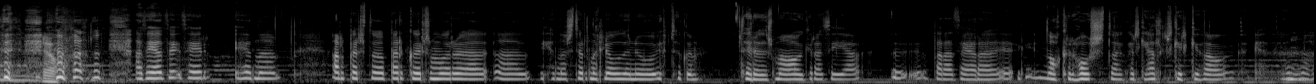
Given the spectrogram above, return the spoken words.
mm. að því að þeir hérna, Albert og Bergur sem voru að, að hérna, stjórna hljóðinu og upptökum þeir hafðu smá ágjör að því að bara þegar nokkur hósta kannski haldarskirkju þá mm.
